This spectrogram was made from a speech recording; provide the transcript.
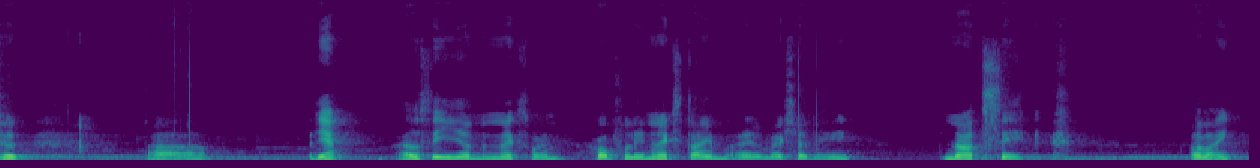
uh, but yeah, I'll see you on the next one. Hopefully next time I am actually not sick. Bye bye.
